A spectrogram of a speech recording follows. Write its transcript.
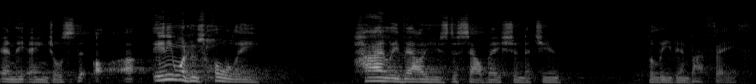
and the angels. Uh, uh, anyone who's holy highly values the salvation that you believe in by faith.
